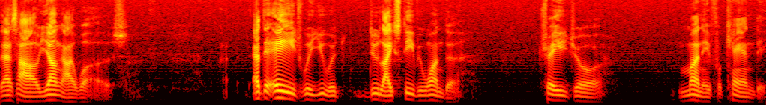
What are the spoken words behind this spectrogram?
That's how young I was. At the age where you would do like Stevie Wonder, trade your money for candy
